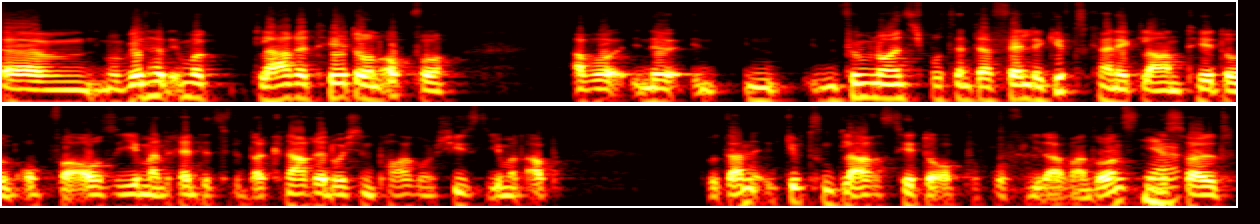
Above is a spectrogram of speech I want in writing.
Ähm, man will halt immer klare Täter und Opfer. Aber in, der, in, in 95% der Fälle gibt es keine klaren Täter und Opfer, außer jemand rennt jetzt mit der Knarre durch den Park und schießt jemand ab. So, dann gibt es ein klares Täter-Opfer-Profil. Aber ansonsten ja. ist halt,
